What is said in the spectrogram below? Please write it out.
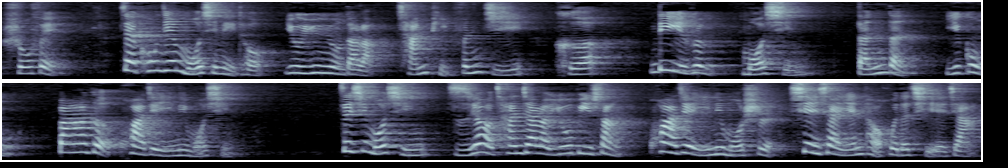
收费。在空间模型里头，又运用到了产品分级和利润模型等等，一共。八个跨界盈利模型，这些模型只要参加了 U B 上跨界盈利模式线下研讨会的企业家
